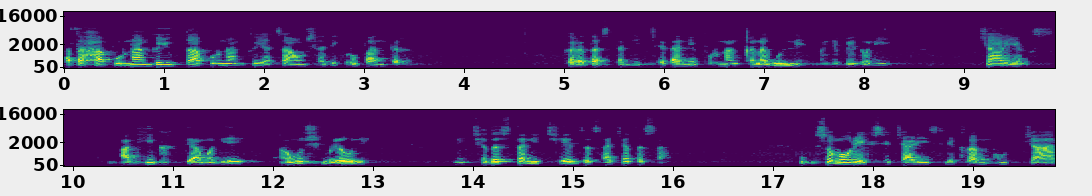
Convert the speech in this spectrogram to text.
आता हा पूर्णांकयुक्त अपूर्णांक याचा अंशाधिक रूपांतरण करत असताना छेदाने पूर्णांकाला गुणणे म्हणजे बेदोनी चार यक्स अधिक त्यामध्ये अंश मिळवणे. आणि छदस्थानी छेद जसाच्या तसा. समोर एकशे चाळीस लेकरांनो चार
